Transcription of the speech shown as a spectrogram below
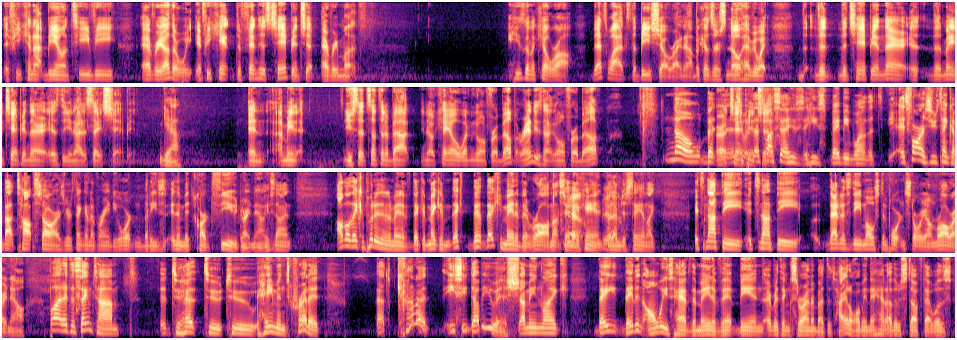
if he cannot be on TV every other week, if he can't defend his championship every month, he's going to kill Raw. That's why it's the B show right now because there's no heavyweight. The the, the champion there, is, the main champion there is the United States champion. yeah. And I mean, you said something about you know KO wasn't going for a belt, but Randy's not going for a belt. No, but that's, that's why I say he's he's maybe one of the. As far as you think about top stars, you're thinking of Randy Orton, but he's in a mid card feud right now. He's not. Although they could put it in the main, event, they could make him. They, they, they can main event Raw. I'm not saying Yeah, they can't, but yeah. I'm just saying like, it's not the. It's not the. That is the most important story on Raw right now. But at the same time, uh, to he, to to Heyman's credit, that's kind of ECW ish. I mean, like they they didn't always have the main event being everything surrounded about the title. I mean, they had other stuff that was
